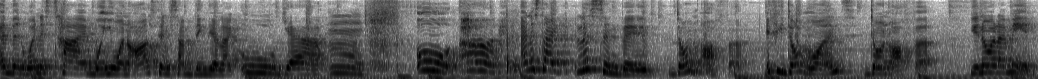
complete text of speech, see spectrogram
And then when it's time, when you want to ask them something, they're like, ooh, yeah, mm, ooh, uh. And it's like, listen, babe, don't offer. If you don't want, don't offer. You know what I mean?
